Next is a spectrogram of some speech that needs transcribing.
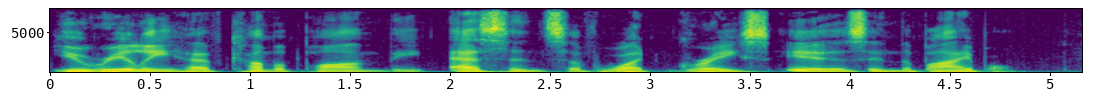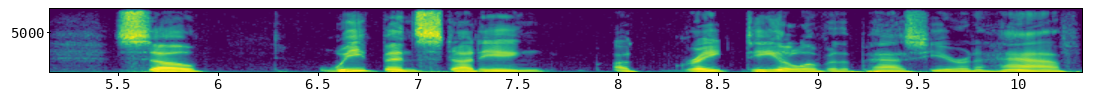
you really have come upon the essence of what grace is in the Bible. So, we've been studying a great deal over the past year and a half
